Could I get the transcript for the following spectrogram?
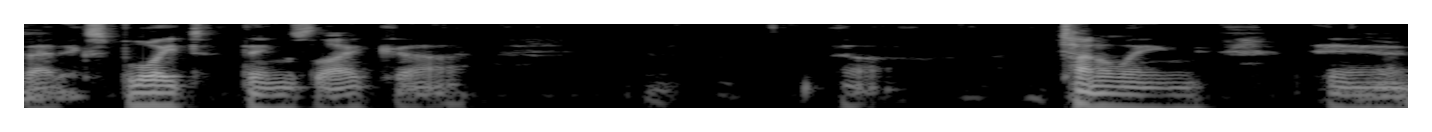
that exploit things like uh, uh, tunneling and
